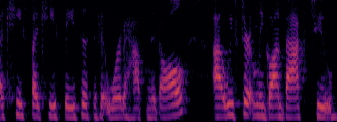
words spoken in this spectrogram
a case by case basis if it were to happen at all. Uh, we've certainly gone back to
